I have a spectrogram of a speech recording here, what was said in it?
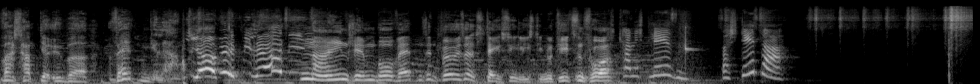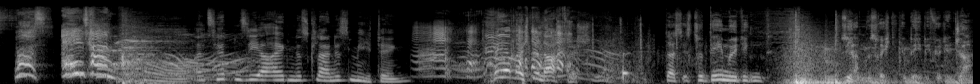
was habt ihr über Welpen gelernt? Ja, Welpen lernen! Nein, Jimbo, Welpen sind böse. Stacy liest die Notizen vor. Kann nicht lesen. Was steht da? Boss, Eltern! Als hätten sie ihr eigenes kleines Meeting. Wer möchte Nachtisch? Das ist zu demütigend. Sie haben das richtige Baby für den Job.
